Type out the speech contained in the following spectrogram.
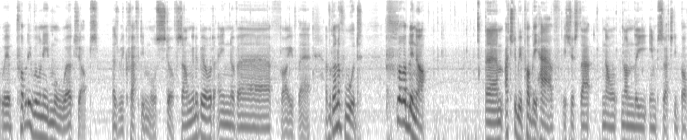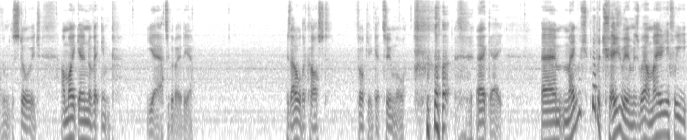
We probably will need more workshops as we crafting more stuff, so I'm going to build another five there. Have we got enough wood? Probably not. Um, actually, we probably have. It's just that no, none of the imps are actually bothering the storage. I might get another imp. Yeah, that's a good idea. Is that all the cost? Fuck it, get two more. okay. Um, maybe we should build a treasure room as well. Maybe if we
